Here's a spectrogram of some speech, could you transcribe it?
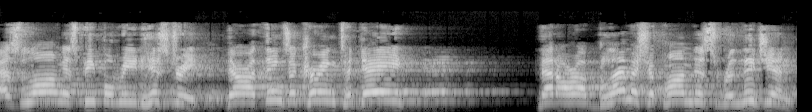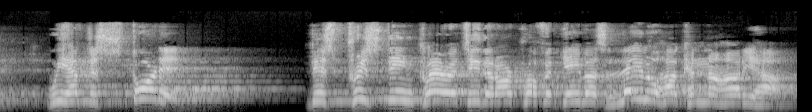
as long as people read history. There are things occurring today that are a blemish upon this religion. We have distorted this pristine clarity that our Prophet gave us, Layluha kannahariha.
